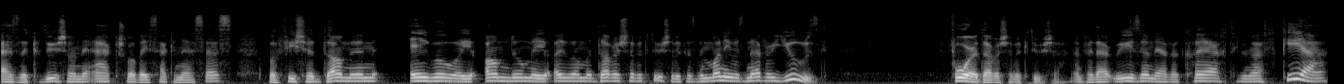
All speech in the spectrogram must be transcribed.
as the kedusha on the actual Beis Haknesses, v'fisha damim because the money was never used for davar kedusha, and for that reason they have a koyach to be mafkia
